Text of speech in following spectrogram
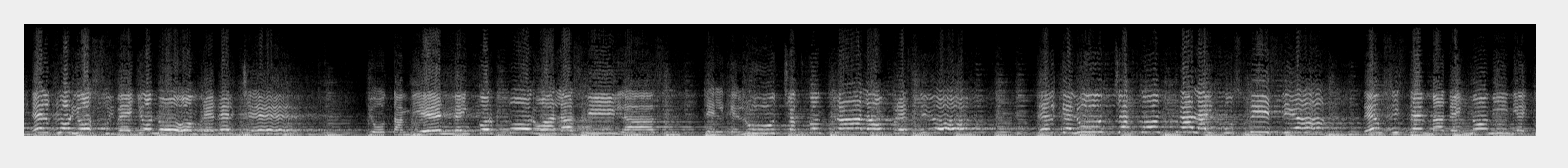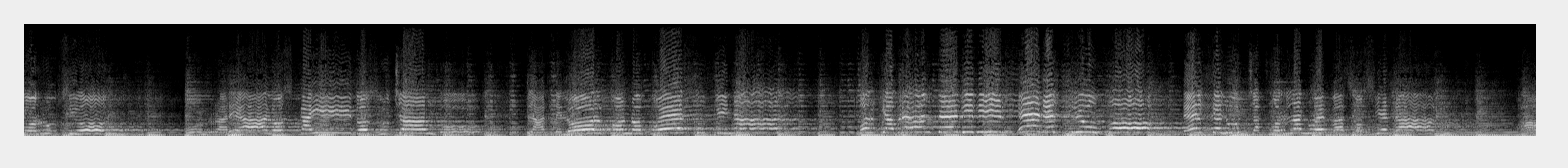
el glorioso y bello nombre del Che. Yo también me incorporo a las filas del que lucha contra la opresión, del que lucha contra la injusticia un sistema de ignominia y corrupción. Honraré a los caídos luchando, Tlatelolco no fue su final, porque habrán de vivir en el triunfo del que lucha por la nueva sociedad.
